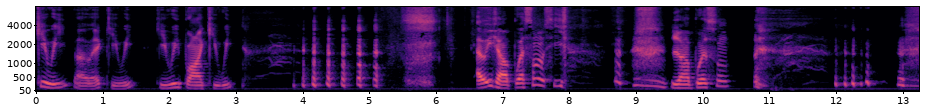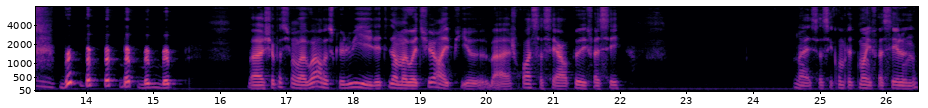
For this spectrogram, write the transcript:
Kiwi. Ah ouais, kiwi. Kiwi pour un kiwi. ah oui, j'ai un poisson aussi. J'ai un poisson. Bah, je sais pas si on va voir parce que lui, il était dans ma voiture et puis euh, bah, je crois que ça s'est un peu effacé. Ouais, ça s'est complètement effacé le nom.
